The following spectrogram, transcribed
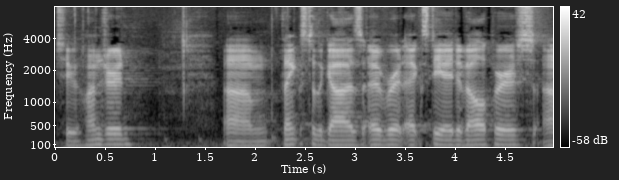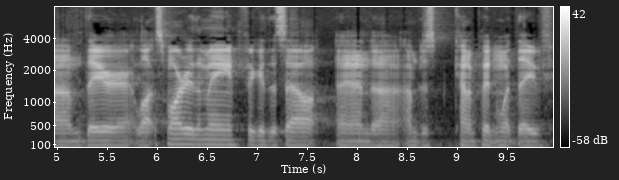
200. Um, thanks to the guys over at XDA Developers. Um, they're a lot smarter than me, figured this out, and uh, I'm just kind of putting what they've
